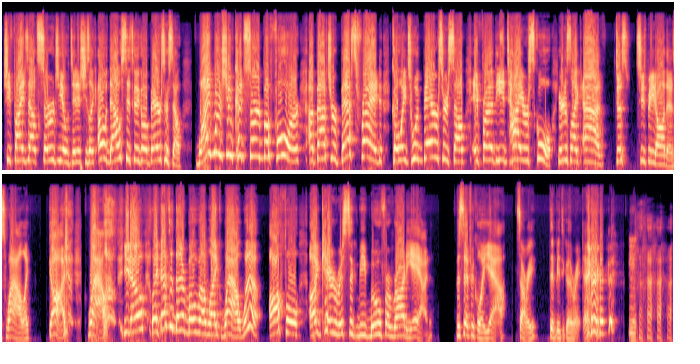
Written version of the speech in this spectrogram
she finds out Sergio did it. She's like, "Oh, now Sid's going to go embarrass herself." Why weren't you concerned before about your best friend going to embarrass herself in front of the entire school? You're just like, ah, just she's being honest. Wow, like God, wow. You know, like that's another moment I'm like, wow, what an awful, uncharacteristic me move from Ronnie Anne. Specifically, yeah. Sorry, didn't mean to go right there.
